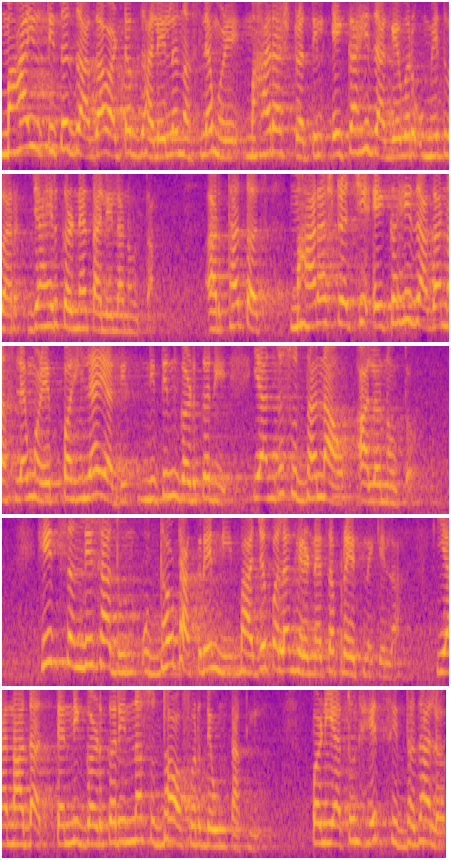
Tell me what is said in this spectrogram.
महायुतीचं जागा वाटप झालेलं नसल्यामुळे महाराष्ट्रातील एकाही जागेवर उमेदवार जाहीर करण्यात आलेला नव्हता. अर्थातच महाराष्ट्राची एकही जागा नसल्यामुळे पहिल्या यादीत नितीन गडकरी यांचं सुद्धा नाव आलं नव्हतं. हीच संधी साधून उद्धव ठाकरेंनी भाजपला घेरण्याचा प्रयत्न केला. या नादात त्यांनी गडकरींना सुद्धा ऑफर देऊन टाकली. पण यातून हेच सिद्ध झालं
